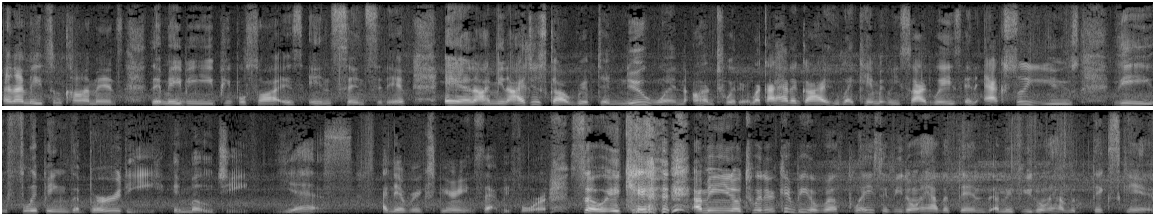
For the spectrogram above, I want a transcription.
and I made some comments that maybe people saw as insensitive. And I mean, I just got ripped a new one on Twitter. Like I had a guy who like came at me sideways and actually used the flipping the birdie emoji. Yes I never experienced that before. So it can, I mean, you know, Twitter can be a rough place if you don't have a thin, I mean, if you don't have a thick skin.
